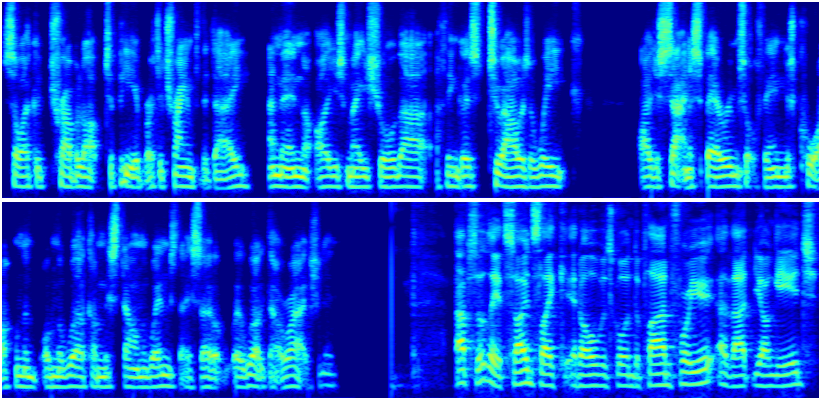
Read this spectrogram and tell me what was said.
so I could travel up to Peterborough to train for the day, and then I just made sure that I think it was two hours a week. I just sat in a spare room sort of thing, just caught up on the on the work I missed out on the Wednesday, so it worked out right actually. Absolutely. It sounds like it all was going to plan for you at that young age.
